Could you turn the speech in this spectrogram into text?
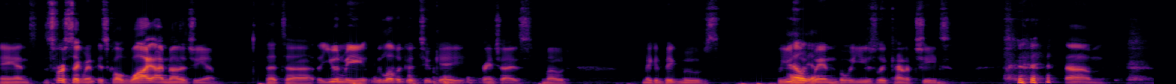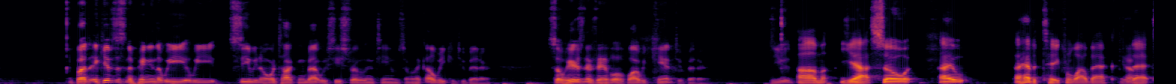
And this first segment is called Why I'm Not a GM. That, uh, that you and me, we love a good 2K franchise mode, making big moves. We usually yeah. win, but we usually kind of cheat. Um, but it gives us an opinion that we we see, we know what we're talking about. We see struggling teams, and we're like, oh, we could do better. So here's an example of why we can't do better. Do you? Um, yeah. So I I have a take from a while back Yeah. that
